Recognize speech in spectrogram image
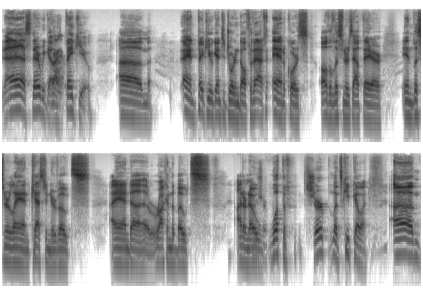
Yes, there we go. Right. Thank you. Um, and thank you again to Jordan Dahl for that. And of course, all the listeners out there in listener land casting your votes and uh, rocking the boats. I don't know sure. what the sure. Let's keep going. Um,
